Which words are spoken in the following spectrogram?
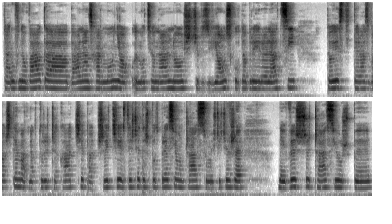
ta równowaga, balans, harmonia, emocjonalność w związku, w dobrej relacji, to jest teraz Wasz temat, na który czekacie, patrzycie, jesteście też pod presją czasu, myślicie, że najwyższy czas już, by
